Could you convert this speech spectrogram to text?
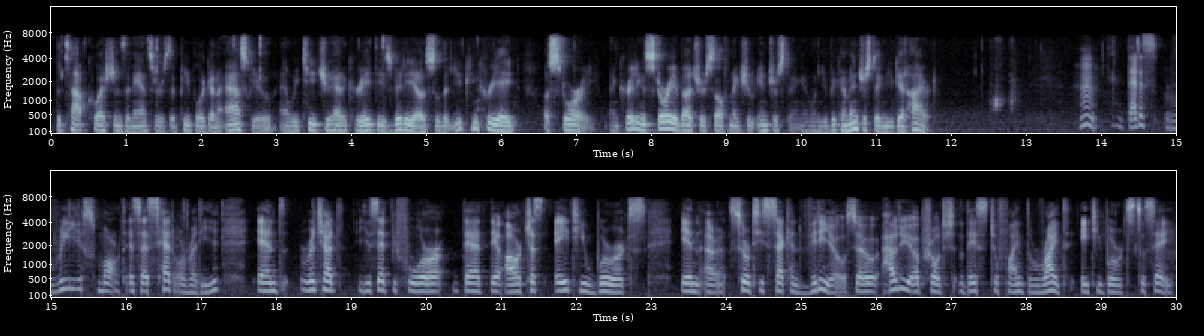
the top questions and answers that people are going to ask you. And we teach you how to create these videos so that you can create a story. And creating a story about yourself makes you interesting. And when you become interesting, you get hired. Hmm, that is really smart, as I said already. And Richard, you said before that there are just 80 words in a 30 second video. So, how do you approach this to find the right 80 words to say?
